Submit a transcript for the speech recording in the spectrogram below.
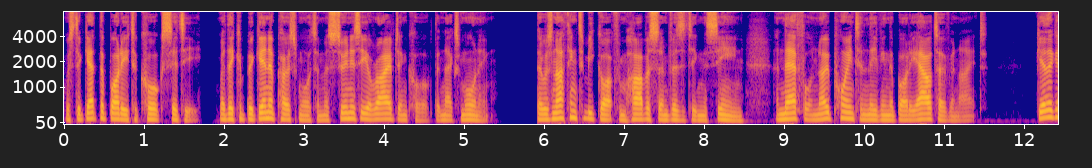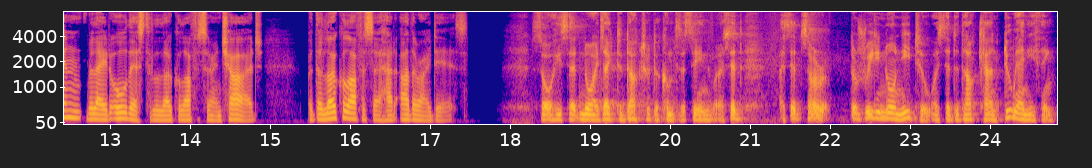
was to get the body to Cork City, where they could begin a postmortem as soon as he arrived in Cork the next morning. There was nothing to be got from Harbison visiting the scene, and therefore no point in leaving the body out overnight. Gilligan relayed all this to the local officer in charge, but the local officer had other ideas. So he said, No, I'd like the doctor to come to the scene. But I said, I said, Sir, there's really no need to. I said, The doc can't do anything.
